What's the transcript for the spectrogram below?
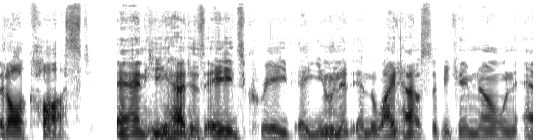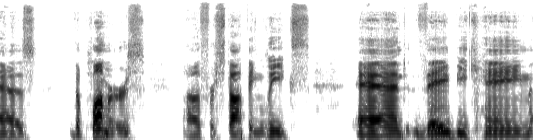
at all cost, and he had his aides create a unit in the White House that became known as the Plumbers uh, for stopping leaks. And they became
